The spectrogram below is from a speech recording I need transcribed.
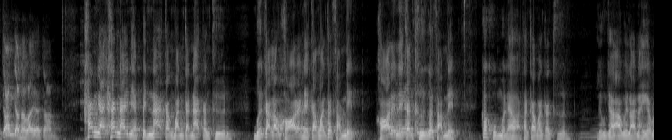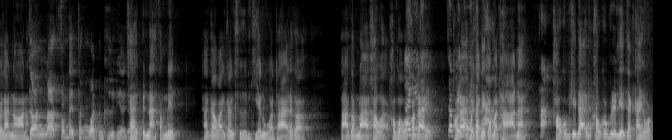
อาจารย์ยันอะไรอาจารย์ ข้างในข้างในเนี่ยเป็นณกลางวันกับณกลางคืน เหมือนกับเราขออะไรในกลางวันก็สำเร็จ ขออะไรในกลางคืนก็สำเร็จ ก็คุมหมดแล้วอะทั้งกลางวันกลางคืน หรือมึงจะเอาเวลาไหนกับเวลานอนอะอาจารย์นักสำเร็จทั้งวันกลางคืนเนี่ยอาจารย์ ใช่เป็นณสำเร็จ ทั้งกลางวันกลางคืน เขียนหัวท้ายแล้วก็ ตามตำราเขาอะเขาบอกว่าเขาได้จะเขาได้มาจากในกรรมฐานฐานนะค่ะเขาก็ไม่ใช่ได้เขาก็ไม่ได้เรียนจากใครเขาบอก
